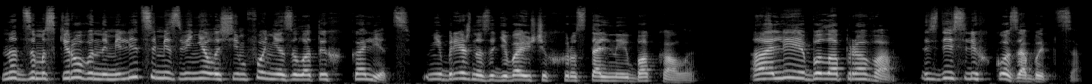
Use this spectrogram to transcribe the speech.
Над замаскированными лицами звенела симфония золотых колец, небрежно задевающих хрустальные бокалы. А была права. Здесь легко забыться.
